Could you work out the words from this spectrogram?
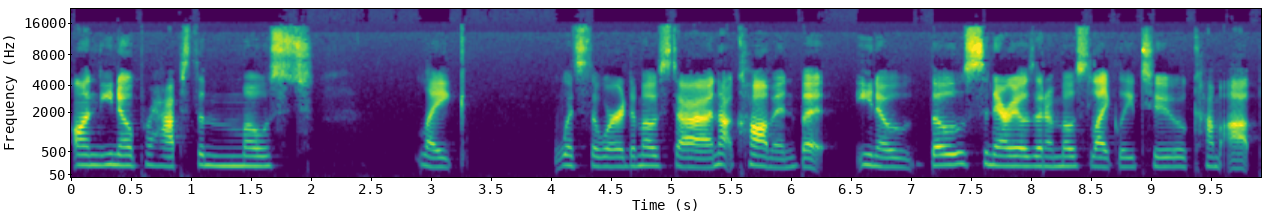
on you know perhaps the most like what's the word the most uh not common but you know those scenarios that are most likely to come up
